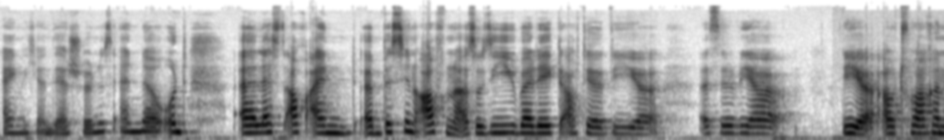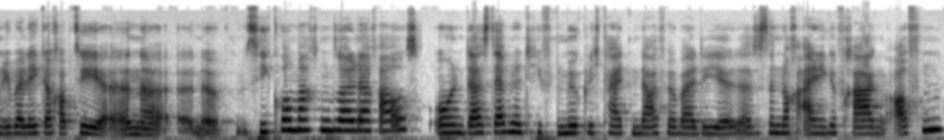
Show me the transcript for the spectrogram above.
eigentlich ein sehr schönes Ende und äh, lässt auch ein, ein bisschen offen. Also sie überlegt auch die, die äh, Sylvia die Autorin überlegt auch, ob sie eine, eine Sequel machen soll daraus. Und da ist definitiv Möglichkeiten dafür, weil die, es sind noch einige Fragen offen,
